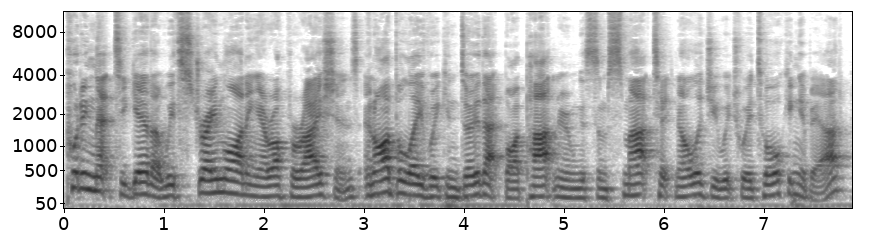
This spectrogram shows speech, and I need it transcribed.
putting that together with streamlining our operations, and I believe we can do that by partnering with some smart technology, which we're talking about,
